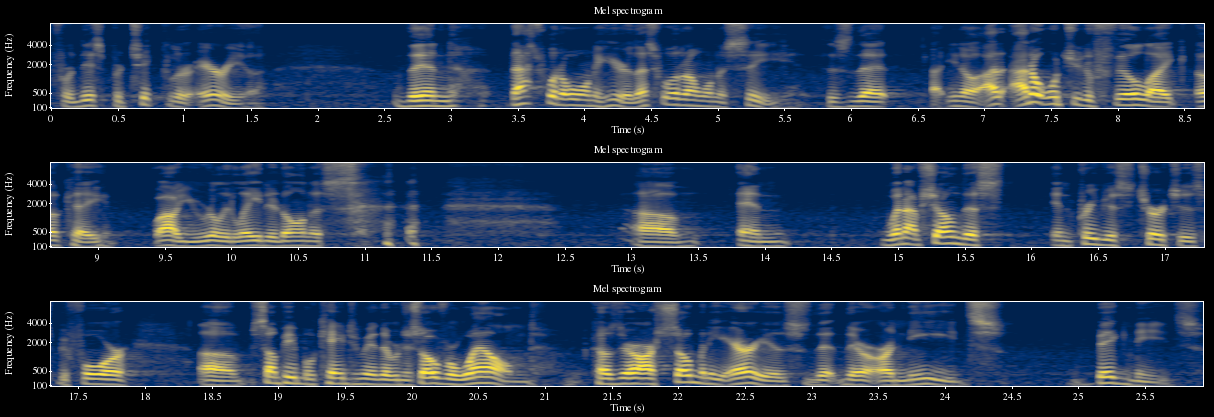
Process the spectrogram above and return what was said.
for this particular area, then that's what I want to hear. That's what I want to see. Is that, you know, I, I don't want you to feel like, okay, wow, you really laid it on us. um, and when I've shown this in previous churches before, uh, some people came to me and they were just overwhelmed because there are so many areas that there are needs, big needs.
